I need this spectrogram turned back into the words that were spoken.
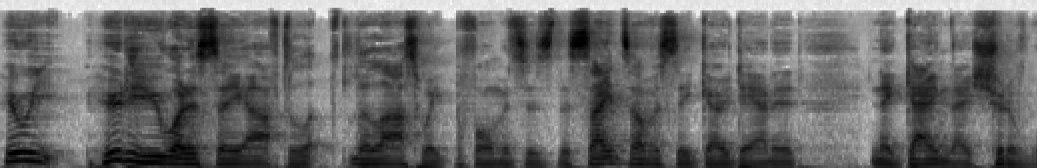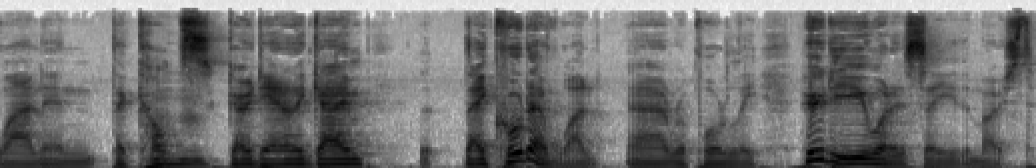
who are you, who do you want to see after the last week performances? The Saints obviously go down in, in a game they should have won, and the Colts go down in a game they could have won. Uh, reportedly, who do you want to see the most?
